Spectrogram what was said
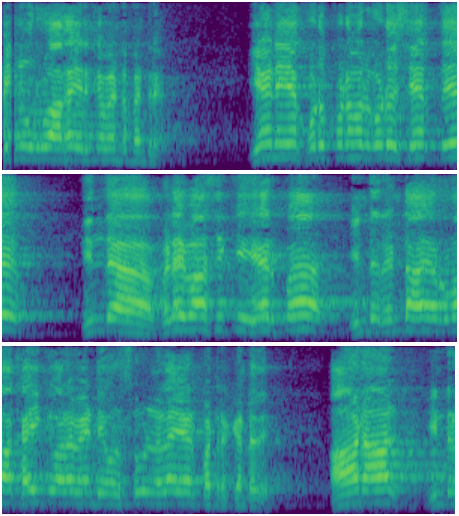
ஐநூறு ரூபாக இருக்க வேண்டும் என்று. ஏனைய கொடுப்பனவர்களோடு சேர்த்து இந்த விலைவாசிக்கு ஏற்ப இன்று இரண்டாயிரம் ரூபாய் கைக்கு வர வேண்டிய ஒரு சூழ்நிலை ஏற்பட்டிருக்கின்றது. ஆனால் இன்று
